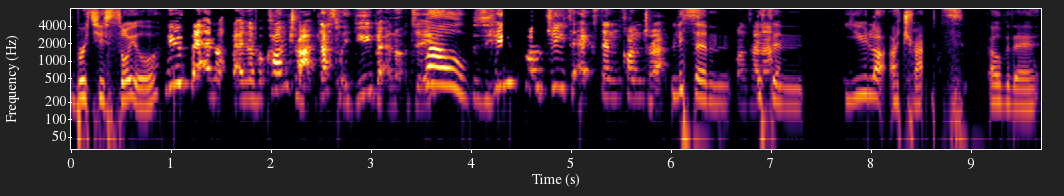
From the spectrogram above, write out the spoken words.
British soil. You better not get another contract. That's what you better not do. Well, 'Cause who told you to extend contract? listen, Montana? listen. You lot are trapped over there,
